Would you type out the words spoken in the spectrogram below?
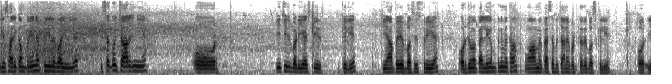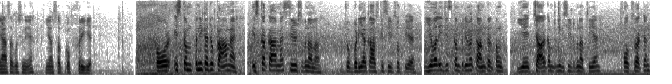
ये सारी कंपनी ने फ्री लगवाई हुई है। इसका कोई चार्ज नहीं है। और ये चीज़ बढ़िया है इस चीज़ के लिए कि यहाँ पे बसेस फ्री है। और जो मैं पहली कंपनी में था, वहाँ हमें पैसे बचाने पड़ते थे बस के लिए। और यहाँ ऐसा कुछ नहीं है। यहाँ सबको फ्री है। और इस कंपनी का जो काम है, इसका काम है सीट्स बनाना। जो बढ़िया कार्स की सीट्स होती है। ये वाली जिस कंपनी में काम करता हूँ, ये चार कंपनी की सीट बनाती है। Volkswagen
